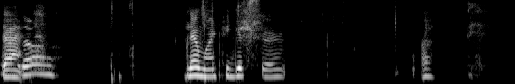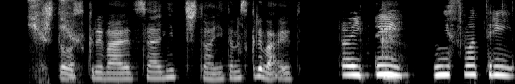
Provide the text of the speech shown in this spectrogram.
Да, Да. да, мы Что скрываются они? Что они там скрывают? Эй, ты. Не смотри.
